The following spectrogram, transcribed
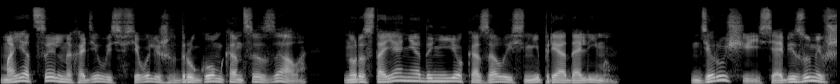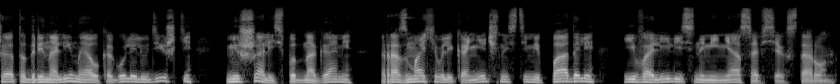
Моя цель находилась всего лишь в другом конце зала, но расстояние до нее казалось непреодолимым. Дерущиеся, обезумевшие от адреналина и алкоголя людишки мешались под ногами, размахивали конечностями, падали и валились на меня со всех сторон.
